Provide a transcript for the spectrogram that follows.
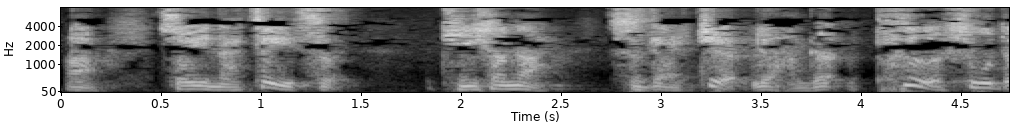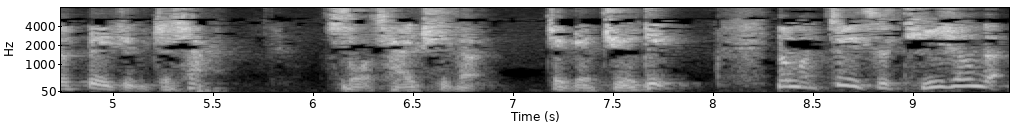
啊，所以呢，这一次提升啊，是在这两个特殊的背景之下所采取的这个决定。那么这次提升的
